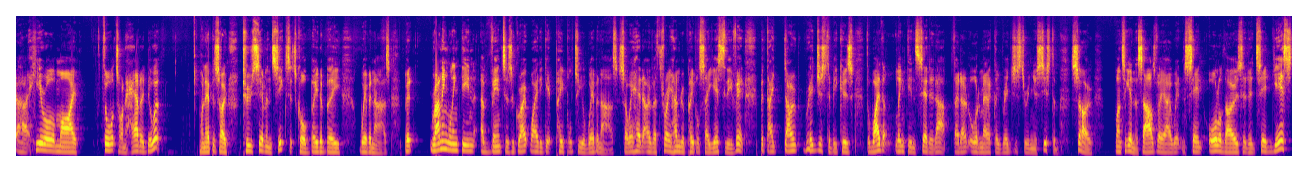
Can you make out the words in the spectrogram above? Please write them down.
uh, hear all my thoughts on how to do it on episode 276. It's called B2B webinars. But running LinkedIn events is a great way to get people to your webinars. So we had over 300 people say yes to the event, but they don't register because the way that LinkedIn set it up, they don't automatically register in your system. So once again, the sales VA went and sent all of those that had said yes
